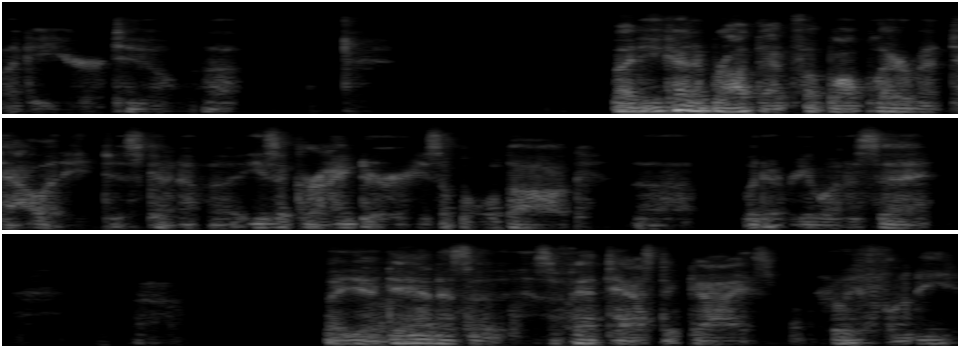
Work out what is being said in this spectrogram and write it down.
like a year or two. Uh, but he kind of brought that football player mentality. Just kind of, a, he's a grinder, he's a bulldog, uh, whatever you want to say. but yeah, Dan is a is a fantastic guy. He's really funny.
